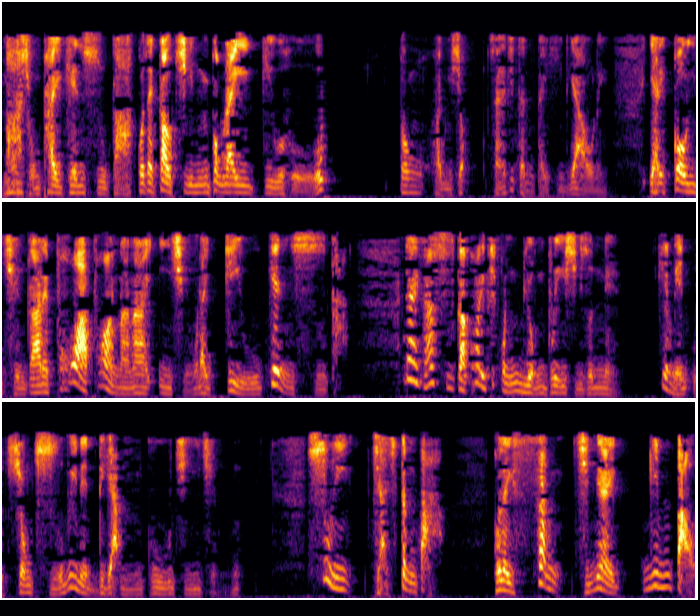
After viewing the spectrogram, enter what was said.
马上派遣使家，搁再到秦国来求和。当桓术知影这段代志了呢，也是故意请家咧破破烂烂衣裳来求见使家。那家使家看伊即份良配时阵呢，竟然有相慈悲的念故之情，所以就一顿打，过来送前面引导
